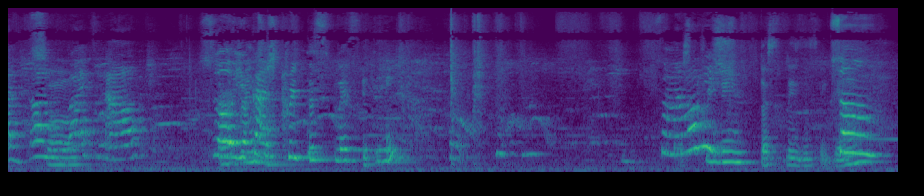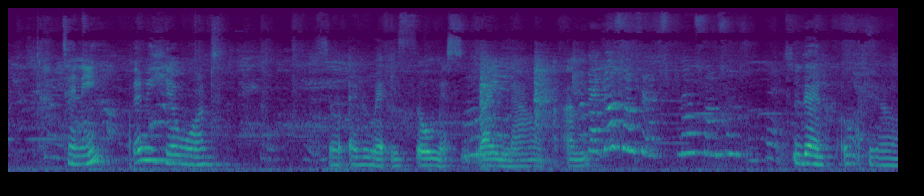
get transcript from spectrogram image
have done So- right now. So I'm you can. to scrape this place again So my mom is. cleaning this places again So Tenny, let me hear what. So everywhere is so messy right now. Um, I to explain something to them. okay. Oh,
